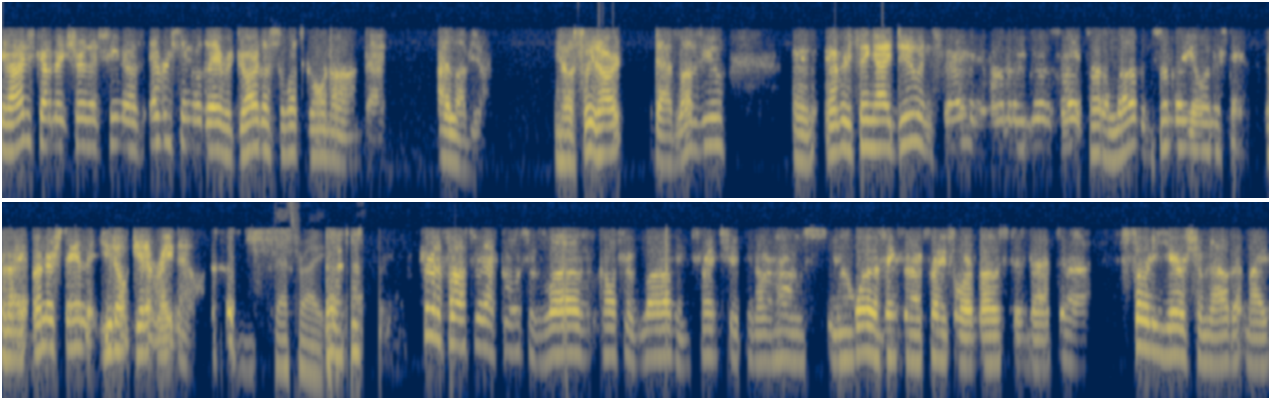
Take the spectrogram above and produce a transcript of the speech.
you know, I just got to make sure that she knows every single day, regardless of what's going on, that I love you. You know, sweetheart, Dad loves you, and everything I do and say, and your mom and I do and say, it's out of love, and someday you'll understand. And I understand that you don't get it right now. That's right. Just trying to foster that culture of love, culture of love and friendship in our house. You know, one of the things that I pray for most is that uh, 30 years from now, that my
